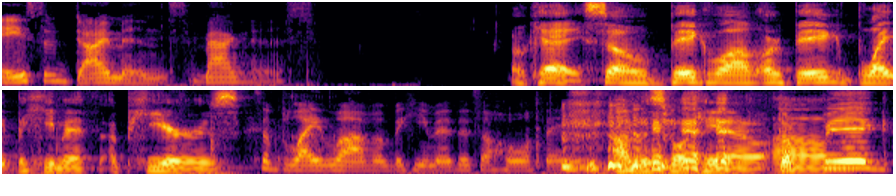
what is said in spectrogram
Ace of diamonds, Magnus. Okay, so big lava or big blight behemoth appears It's a blight lava behemoth. It's a whole thing. on this volcano. the Um, big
